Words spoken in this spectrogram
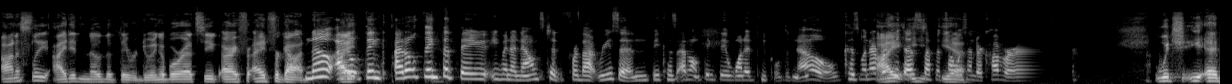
honestly, I didn't know that they were doing a Borat sequel. I, I had forgotten. no, I, I- don't think I don't think that they even announced it for that reason because I don't think they wanted people to know. Because whenever I- he does stuff, it's yeah. always undercover. which I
